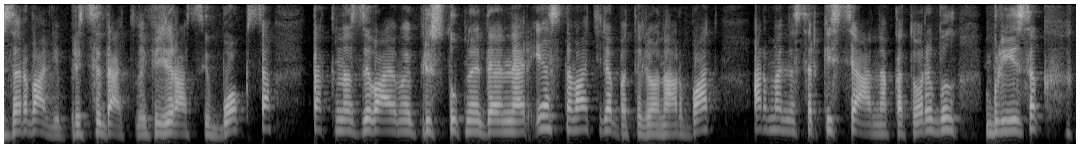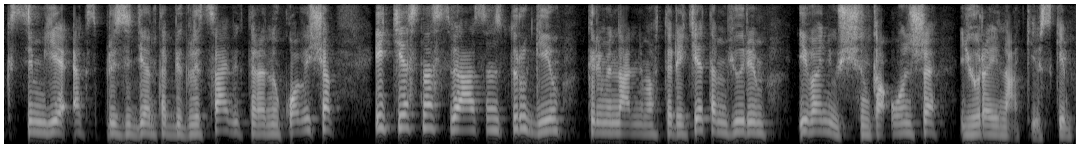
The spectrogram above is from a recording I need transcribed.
взорвали председателя Федерации бокса, так называемой преступной ДНР, и основателя батальона «Арбат» Армена Саркисяна, который был близок к семье экс-президента-беглеца Виктора Януковича и тесно связан с другим криминальным авторитетом Юрием Иванющенко, он же Юра Инакиевский.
